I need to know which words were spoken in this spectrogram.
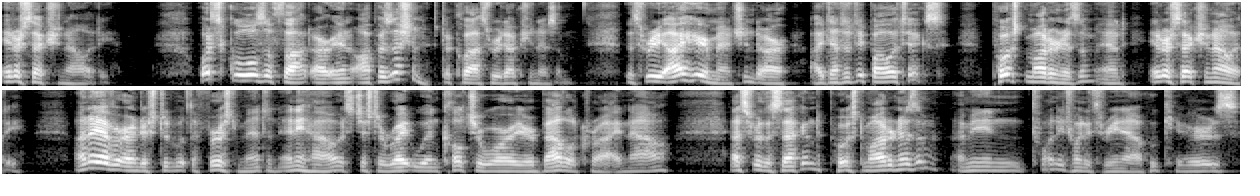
Intersectionality. What schools of thought are in opposition to class reductionism? The three I hear mentioned are identity politics, postmodernism, and intersectionality. I never understood what the first meant, and anyhow, it's just a right wing culture warrior battle cry now. As for the second, postmodernism, I mean, 2023 now, who cares?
